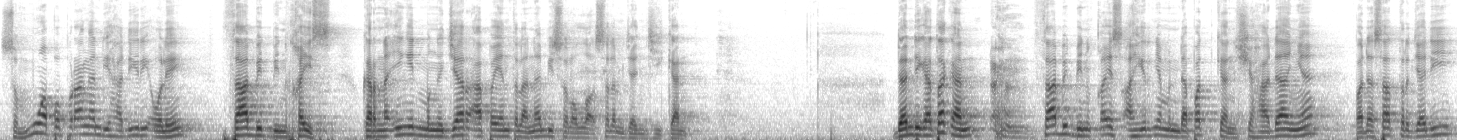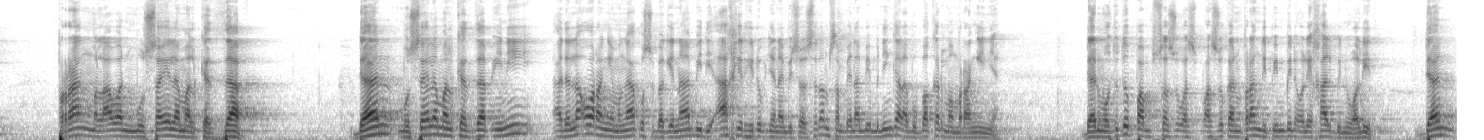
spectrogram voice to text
Semua peperangan dihadiri oleh Thabit bin Qais karena ingin mengejar apa yang telah Nabi SAW janjikan. Dan dikatakan Thabit bin Qais akhirnya mendapatkan syahadanya pada saat terjadi perang melawan Musailam al-Kadzab. Dan Musailam al-Kadzab ini adalah orang yang mengaku sebagai Nabi di akhir hidupnya Nabi SAW sampai Nabi meninggal Abu Bakar memeranginya. Dan waktu itu pasukan perang dipimpin oleh Khalid bin Walid. Dan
